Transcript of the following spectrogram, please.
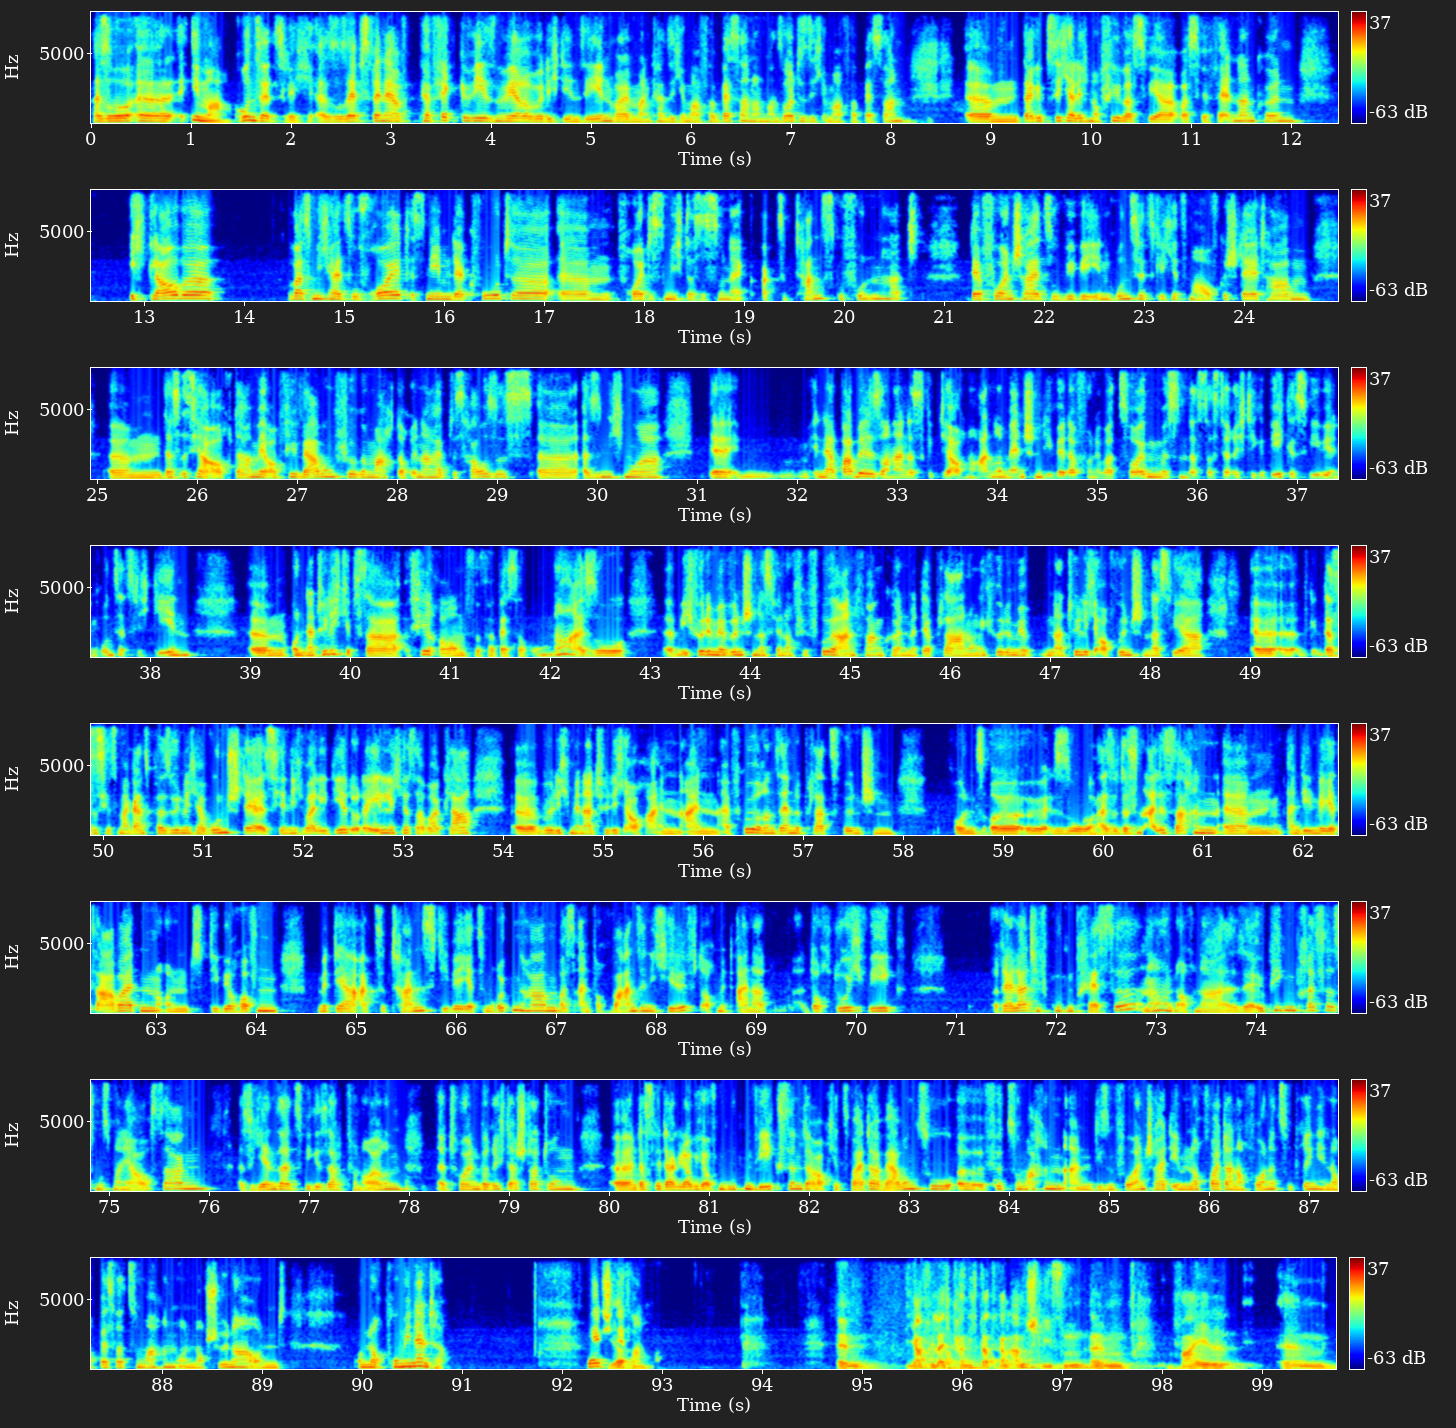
Also äh, immer, grundsätzlich. Also selbst wenn er perfekt gewesen wäre, würde ich den sehen, weil man kann sich immer verbessern und man sollte sich immer verbessern. Ähm, da gibt es sicherlich noch viel, was wir, was wir verändern können. Ich glaube, was mich halt so freut, ist neben der Quote, ähm, freut es mich, dass es so eine Akzeptanz gefunden hat. Der Vorentscheid, so wie wir ihn grundsätzlich jetzt mal aufgestellt haben, ähm, das ist ja auch, da haben wir auch viel Werbung für gemacht, auch innerhalb des Hauses. Äh, also nicht nur äh, in der Bubble, sondern es gibt ja auch noch andere Menschen, die wir davon überzeugen müssen, dass das der richtige Weg ist, wie wir ihn grundsätzlich gehen. Ähm, und natürlich gibt es da viel Raum für Verbesserungen. Ne? Also ähm, ich würde mir wünschen, dass wir noch viel früher anfangen können mit der Planung. Ich würde mir natürlich auch wünschen, dass wir äh, das ist jetzt mein ganz persönlicher Wunsch, der ist hier nicht validiert oder ähnliches, aber klar äh, würde ich mir natürlich auch einen, einen früheren Sendeplatz wünschen. Und äh, so, also das sind alles Sachen, ähm, an denen wir jetzt arbeiten und die wir hoffen, mit der Akzeptanz, die wir jetzt im Rücken haben, was einfach wahnsinnig hilft, auch mit einer doch durchweg relativ guten Presse ne, und auch einer sehr üppigen Presse, das muss man ja auch sagen, also jenseits, wie gesagt, von euren äh, tollen Berichterstattungen, äh, dass wir da, glaube ich, auf einem guten Weg sind, da auch jetzt weiter Werbung zu, äh, für zu machen, an diesen Vorentscheid eben noch weiter nach vorne zu bringen, ihn noch besser zu machen und noch schöner und, und noch prominenter. Geld, ja. Stefan. Ähm, ja, vielleicht kann ich daran anschließen, ähm, weil ähm,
